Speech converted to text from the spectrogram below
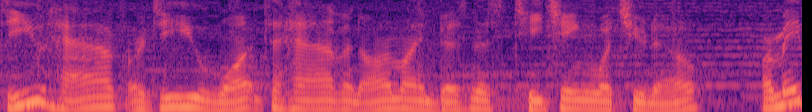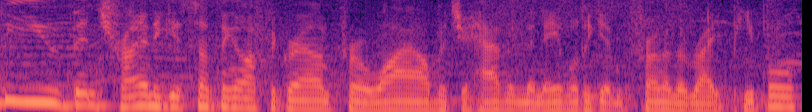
Do you have or do you want to have an online business teaching what you know? Or maybe you've been trying to get something off the ground for a while, but you haven't been able to get in front of the right people?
